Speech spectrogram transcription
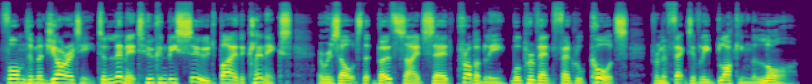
formed a majority to limit who can be sued by the clinics, a result that both sides said probably will prevent federal courts from effectively blocking the law.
